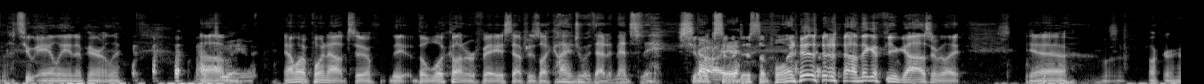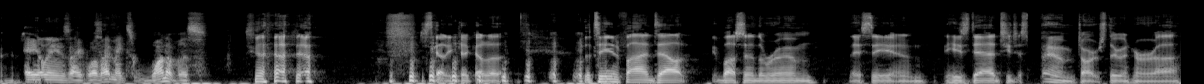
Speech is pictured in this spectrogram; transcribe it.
not too alien, apparently. not um, too alien. And I want to point out too the the look on her face after she's like, "I enjoyed that immensely." She Oh, looks so yeah. disappointed. I think a few guys are like, "Yeah, fucker." Alien's like, well, that makes one of us. Just got a kick out of it. The teen finds out, busts into the room. They see, and he's dead. She just boom darts through in her uh,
